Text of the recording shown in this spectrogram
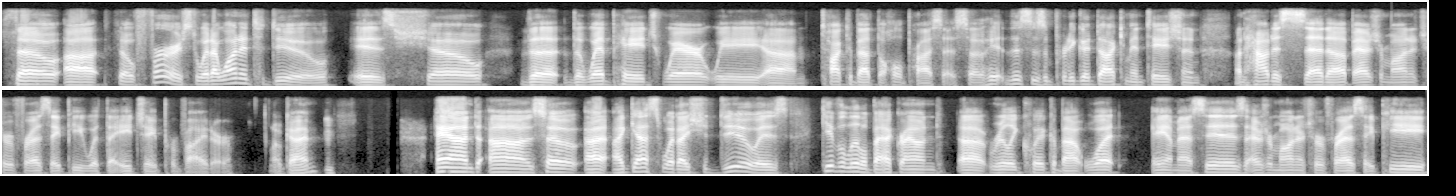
So, uh, so first, what I wanted to do is show the the web page where we um, talked about the whole process. So this is a pretty good documentation on how to set up Azure Monitor for SAP with the HA provider. Okay. Mm-hmm. And uh, so uh, I guess what I should do is give a little background uh, really quick about what AMS is, Azure Monitor for SAP,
